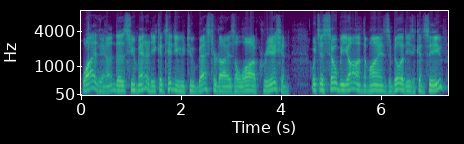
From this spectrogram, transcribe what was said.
Why, then, does humanity continue to bastardize a law of creation which is so beyond the mind's ability to conceive?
